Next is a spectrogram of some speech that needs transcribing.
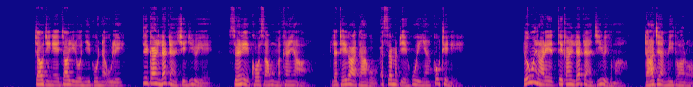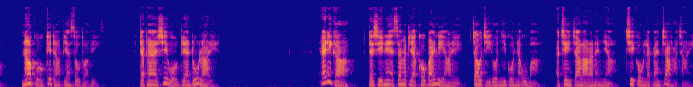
။ကြောက်ကြီးနဲ့ကြောက်ရီတို့ညီကိုနှစ်ဦးလေးတစ်ကိုင်းလက်တံရှင်ကြီးတွေရဲ့ဆွဲငင်ခေါ်ဆောင်မှုမခံရအောင်လက်ထဲကဓားကိုအဆက်မပြေဝှေ့ရန်ခုတ်ထစ်နေတယ်။ဒိုးဝင်လာတဲ့တစ်ကိုင်းလက်တံကြီးတွေကမှဓားချက်မိသွားတော့ နောက်ကိုခိတ္တာပြန်ဆုပ်သွားပြီးတပံရှိကိုပြန်တိုးလာတယ်။အဲ့ဒီခါဒစီနဲ့အဆက်မပြတ်ခုတ်ပိုင်းနေရတဲ့ကြောက်ကြီးတို့ညီကိုနှစ်ဦးမှာအချိန်ကြာလာတာနဲ့မျှခြေကုံလက်ပန်းကျလာကြတယ်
